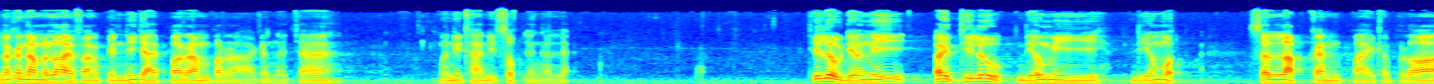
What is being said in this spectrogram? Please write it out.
แล้วก็นำมาเล่าให้ฟังเป็นนิยายปรัมปรากันนะจ๊ะ เหมือนนิทานอิศบอย่างนั้นแหละ ที่ลูกเดี๋ยวนี้ เอ้ยที่ลูกเดี๋ยวมีเดี๋ยวหมด สลับกันไปกับเพราะ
